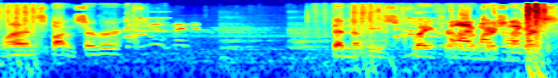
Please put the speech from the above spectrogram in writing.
One's bottom server. Dead enough. He's waiting for the rotation, I I like Mark. guess.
